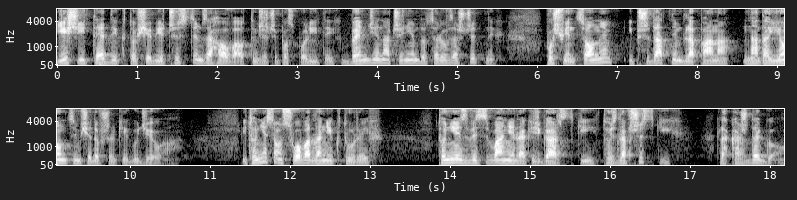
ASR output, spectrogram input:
Jeśli tedy kto siebie czystym zachowa od tych rzeczy pospolitych, będzie naczyniem do celów zaszczytnych, poświęconym i przydatnym dla Pana, nadającym się do wszelkiego dzieła. I to nie są słowa dla niektórych, to nie jest wyzwanie dla jakiejś garstki, to jest dla wszystkich, dla każdego.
